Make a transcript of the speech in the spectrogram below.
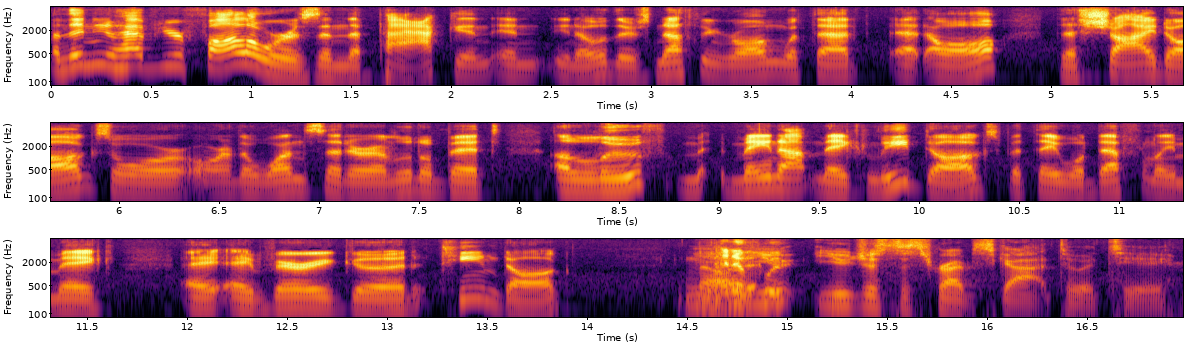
And then you have your followers in the pack, and and you know there's nothing wrong with that at all. The shy dogs or or the ones that are a little bit aloof may not make lead dogs, but they will definitely make a, a very good team dog. No, And if you, we- you just described Scott to a T.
